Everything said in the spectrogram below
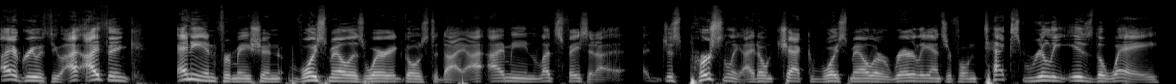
I agree with you. I, I think any information, voicemail is where it goes to die. I, I mean, let's face it. I, just personally, I don't check voicemail or rarely answer phone. Text really is the way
